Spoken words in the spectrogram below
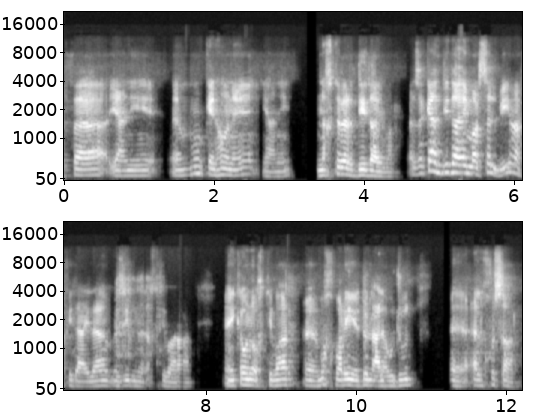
فيعني ممكن هون يعني نختبر دي دايمر. إذا كان دي دايمر سلبي ما في داعي لمزيد من الاختبارات. يعني كونه اختبار مخبري يدل على وجود آه، الخساره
